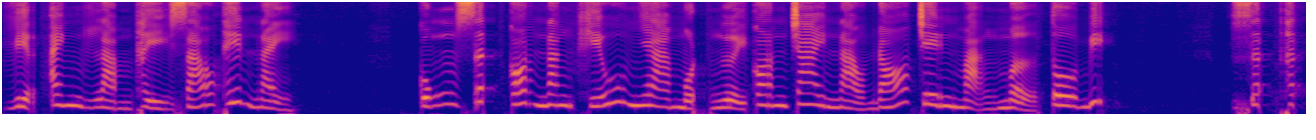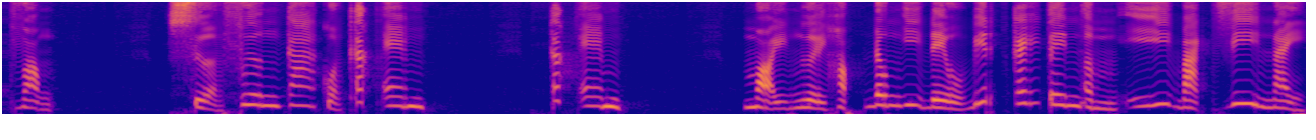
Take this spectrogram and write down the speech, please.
Việc anh làm thầy giáo thế này. Cũng rất có năng khiếu nha một người con trai nào đó trên mạng mở tô bích. Rất thất vọng. Sửa phương ca của các em. Các em. Mọi người học đông y đều biết cái tên ẩm ý bạch vi này.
